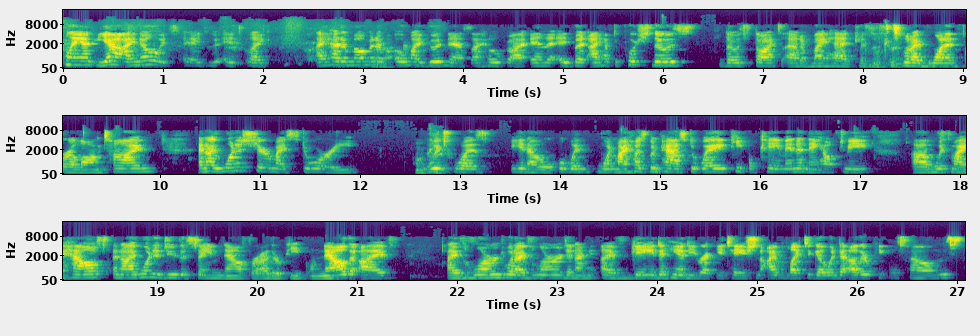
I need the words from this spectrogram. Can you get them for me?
planned, yeah, I know it's it's, it's like I had a moment of oh my goodness, I hope I and but I have to push those those thoughts out of my head because this okay. is what I've wanted for a long time and I want to share my story, okay. which was, you know, when when my husband passed away, people came in and they helped me um, with my house, and I want to do the same now for other people. Now that I've I've learned what I've learned and I'm, I've gained a handy reputation, I would like to go into other people's homes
